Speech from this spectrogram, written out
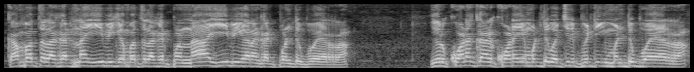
கம்பத்தில் கட்டினா ஈபி கம்பத்தில் கட் பண்ணால் ஈபிக்காரன் கட் பண்ணிட்டு போயிடுறான். இவர் கொடைக்கார கொடையை மட்டும் வச்சுட்டு பிட்டிங் பண்ணிட்டு போயிடுறான்.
